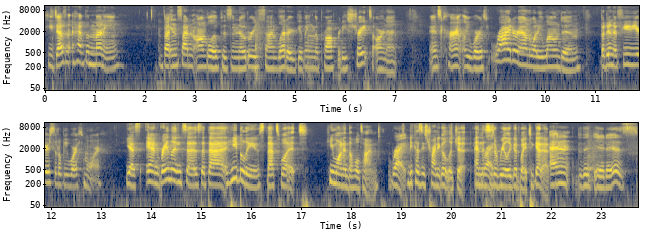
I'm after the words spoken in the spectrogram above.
He doesn't have the money, but inside an envelope is a notary signed letter giving the property straight to Arnett. And it's currently worth right around what he loaned him, but in a few years it'll be worth more. Yes, and Raylan says that, that he believes that's what he wanted the whole time Right. because he's trying to go legit. And this is a really good way to get it. And it is.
